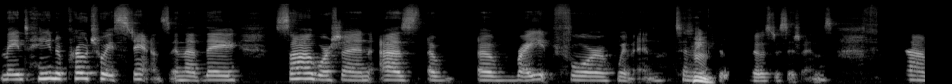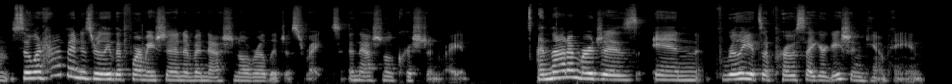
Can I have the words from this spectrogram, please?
maintained a pro choice stance in that they saw abortion as a, a right for women to make hmm. those decisions. Um, so what happened is really the formation of a national religious right, a national Christian right. And that emerges in really it's a pro-segregation campaign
